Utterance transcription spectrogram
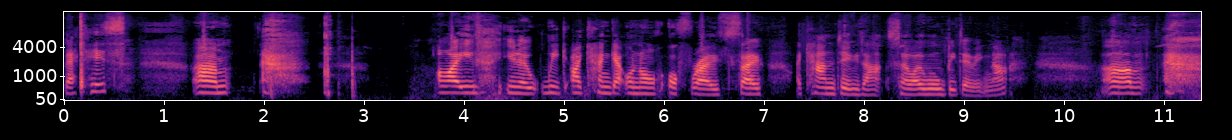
Becky's. Um, I, you know, we I can get on off, off road, so I can do that. So I will be doing that.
